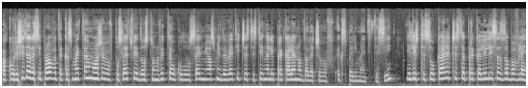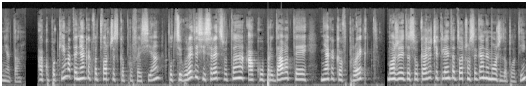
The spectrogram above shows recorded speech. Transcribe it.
Ако решите да си пробвате късмета, може в последствие да установите около 7, 8, 9, че сте стигнали прекалено далече в експериментите си. Или ще се окаже, че сте прекалили с забавленията. Ако пък имате някаква творческа професия, подсигурете си средствата, ако предавате някакъв проект, може да се окаже, че клиента точно сега не може да плати.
